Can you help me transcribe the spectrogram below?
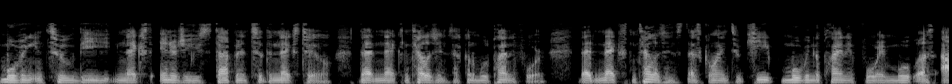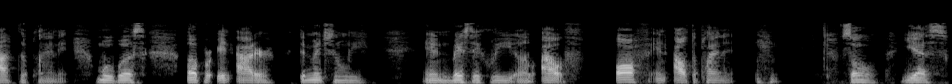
moving into the next energies, tapping into the next tail, that next intelligence that's going to move the planet forward, that next intelligence that's going to keep moving the planet forward and move us out the planet, move us upper and outer dimensionally, and basically uh, out, off and out the planet. so yes,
